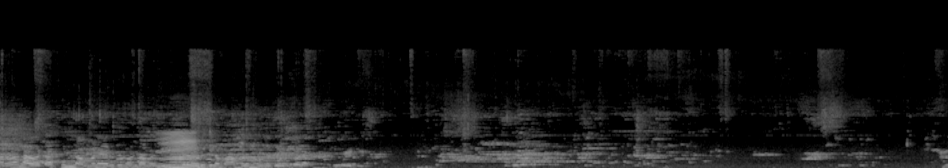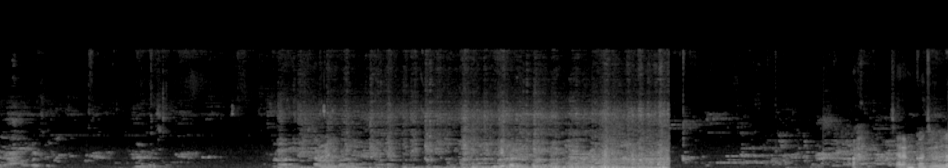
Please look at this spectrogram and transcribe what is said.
பரவாயில்ல அவள் டக்குன்னு நம்ம நேரத்துக்கு வந்தாங்க ஒரு கிலோ மாம்பழமும் உள்ள போயிடும் போல. சரண் கொஞ்சம் உள்ள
